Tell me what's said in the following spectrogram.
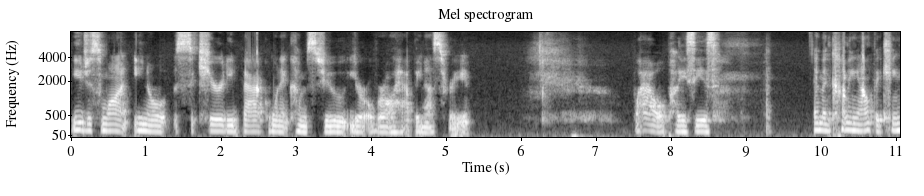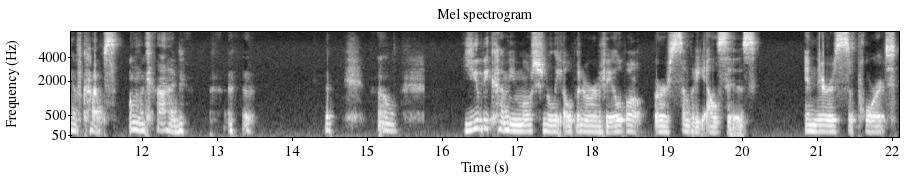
you just want, you know, security back when it comes to your overall happiness, right? Wow, Pisces. And then coming out the King of Cups. Oh my God. oh. You become emotionally open or available, or somebody else is. And there is support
